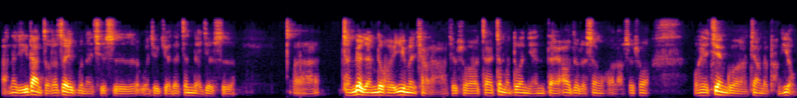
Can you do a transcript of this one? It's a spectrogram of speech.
啊？那一旦走到这一步呢，其实我就觉得真的就是呃。整个人都会郁闷下来啊！就是说在这么多年在澳洲的生活，老实说，我也见过这样的朋友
